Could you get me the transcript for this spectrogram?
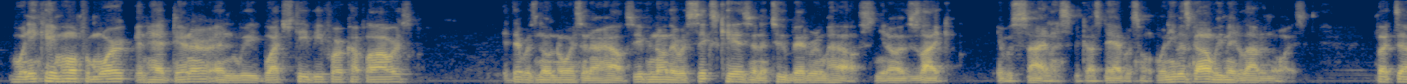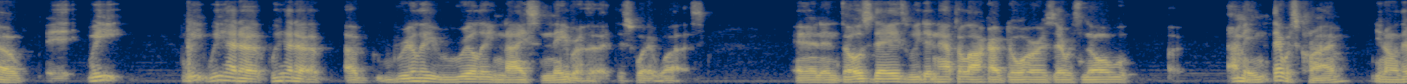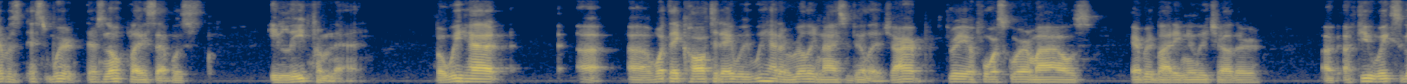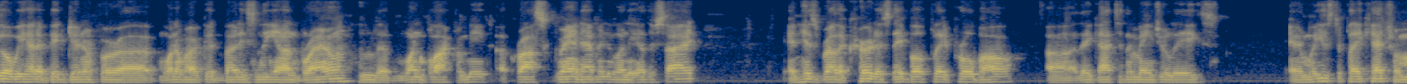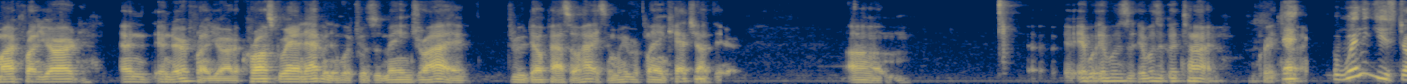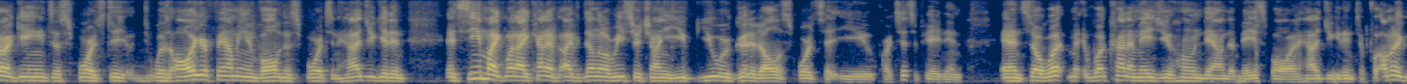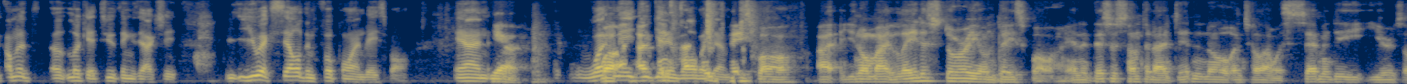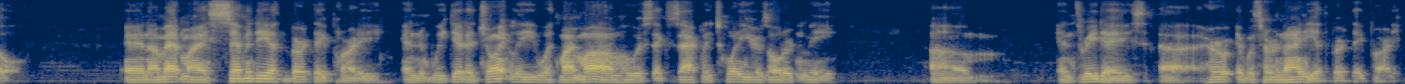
when he came home from work and had dinner, and we watched TV for a couple hours, there was no noise in our house, even though there were six kids in a two-bedroom house. You know, it was like it was silence because Dad was home. When he was gone, we made a lot of noise. But uh, we we we had a we had a a really, really nice neighborhood, is what it was. And in those days, we didn't have to lock our doors. There was no, I mean, there was crime. You know, there was, it's weird. There's no place that was elite from that. But we had uh, uh, what they call today, we, we had a really nice village. Our three or four square miles, everybody knew each other a, a, few weeks ago, we had a big dinner for uh, one of our good buddies, Leon Brown, who lived one block from me across Grand Avenue on the other side. And his brother Curtis, they both played pro ball. Uh, they got to the major leagues. And we used to play catch from my front yard and in their front yard across Grand Avenue, which was the main drive through Del Paso Heights. And we were playing catch out there. Um, it, it was it was a good time, great time when did you start getting into sports? Did was all your family involved in sports, and how did you get in? It seemed like when I kind of I've done a little research on you, you you were good at all the sports that you participated in. And so, what what kind of made you hone down to baseball, and how did you get into? I'm gonna I'm gonna uh, look at two things actually. You excelled in football and baseball, and yeah, what well, made you I get involved with them? Baseball. I, you know, my latest story on baseball, and this is something I didn't know until I was 70 years old and I'm at my 70th birthday party, and we did it jointly with my mom, who is exactly 20 years older than me. Um, in three days, uh, her it was her 90th birthday party,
